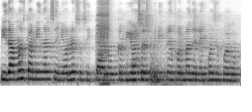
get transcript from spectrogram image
Pidamos también al Señor resucitado, que envió a su Espíritu en forma de lenguas de fuego,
